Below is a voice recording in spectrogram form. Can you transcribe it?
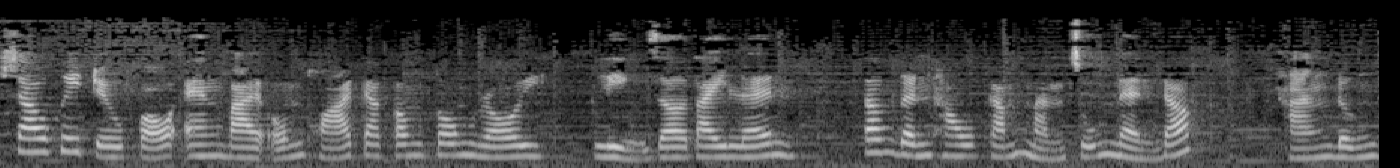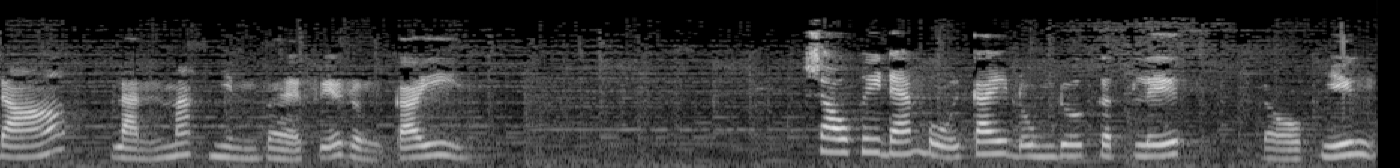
Sau khi triệu phổ an bài ổn thỏa cho công tôn rồi, liền giơ tay lên, Tân Định Hầu cắm mạnh xuống nền đất. Hắn đứng đó, lạnh mắt nhìn về phía rừng cây. Sau khi đám bụi cây đùng đưa kịch liệt, đột nhiên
